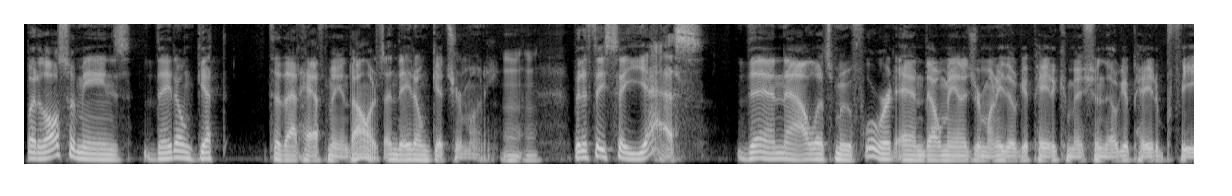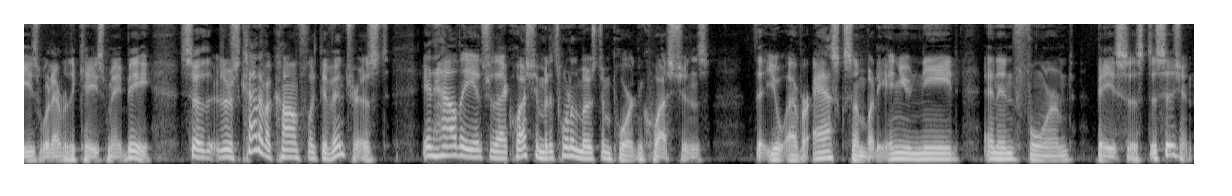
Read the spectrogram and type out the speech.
But it also means they don't get to that half million dollars and they don't get your money. Mm-hmm. But if they say yes, then now let's move forward and they'll manage your money. They'll get paid a commission, they'll get paid a fees, whatever the case may be. So there's kind of a conflict of interest in how they answer that question, but it's one of the most important questions that you'll ever ask somebody. And you need an informed basis decision.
